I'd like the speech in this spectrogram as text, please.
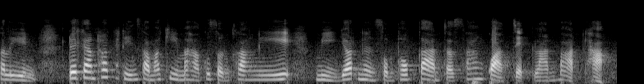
ครินทร์โดยการทอดกรถินสามัคคีมหากุศลครั้งนี้ มียอดเงินสมทบการจัดสร้างกว่า 7 ล้านบาทค่ะ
